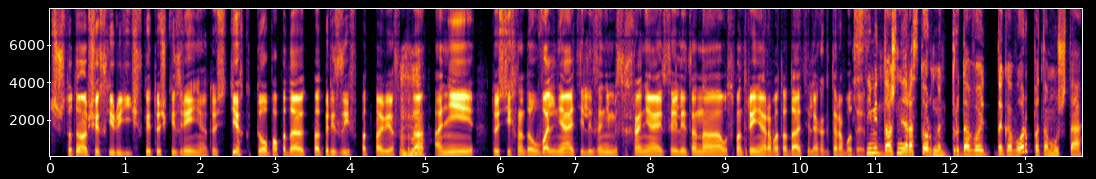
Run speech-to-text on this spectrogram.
что там вообще с юридической точки зрения? То есть тех, кто попадают под призыв, под повестку, угу. да, они, то есть их надо увольнять или за ними сохраняется, или это на усмотрение работодателя? Как это работает? С ними должны расторгнуть трудовой договор, потому что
